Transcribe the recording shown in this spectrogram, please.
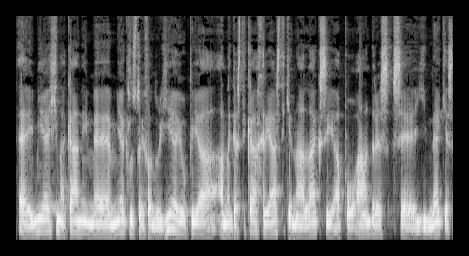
Ε, η μία έχει να κάνει με μια κλωστοϊφαντουργία η οποία αναγκαστικά χρειάστηκε να αλλάξει από άντρες σε γυναίκες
